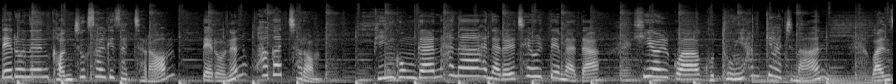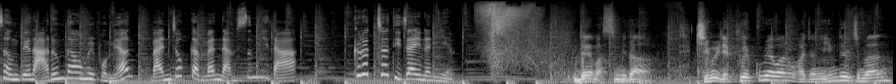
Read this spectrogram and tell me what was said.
때로는 건축 설계사처럼, 때로는 화가처럼 빈 공간 하나하나를 채울 때마다 희열과 고통이 함께하지만 완성된 아름다움을 보면 만족감만 남습니다. 그렇죠, 디자이너님. 네, 맞습니다. 집을 예쁘게 꾸며가는 과정이 힘들지만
